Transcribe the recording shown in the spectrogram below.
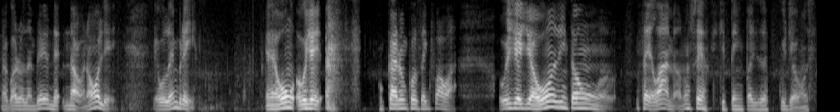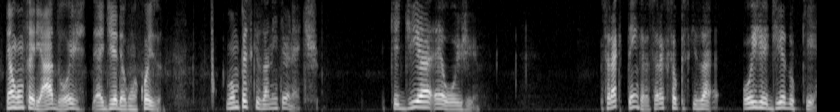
Agora eu lembrei. Né? Não, não olhei. Eu lembrei. É, hoje é... o cara não consegue falar. Hoje é dia 11, então. Sei lá, meu. Não sei o que, que tem pra dizer com o dia 11. Tem algum feriado hoje? É dia de alguma coisa? Vamos pesquisar na internet. Que dia é hoje? Será que tem, cara? Será que se eu pesquisar. Hoje é dia do quê?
